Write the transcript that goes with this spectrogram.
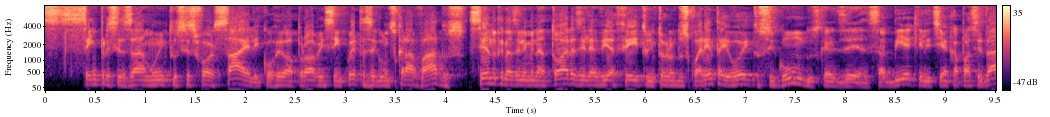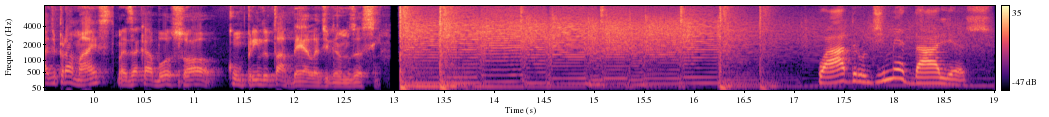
sem precisar muito se esforçar, ele correu a prova em 50 segundos cravados, sendo que nas eliminatórias ele havia feito em torno dos 48 segundos, quer dizer, sabia que ele tinha capacidade para mais, mas acabou só cumprindo tabela, digamos assim. Quadro de medalhas.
